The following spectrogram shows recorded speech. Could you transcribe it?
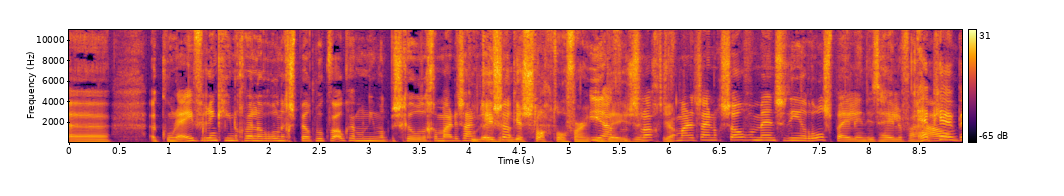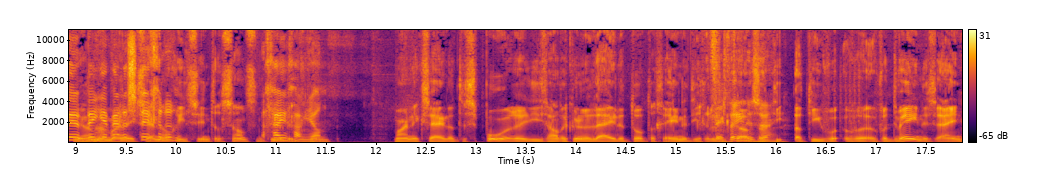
uh, Koen Everink hier nog wel een rol in gespeeld. Moeten we ook helemaal niemand beschuldigen. Maar er zijn Koen Everink is slachtoffer in ja, deze. Slachtoffer, ja. Maar er zijn nog zoveel mensen die een rol spelen in dit hele verhaal. Heb jij, ben, ben je wel eens tegen nog iets interessants natuurlijk. Ga je gang, Jan. Maar ik zei dat de sporen die hadden kunnen leiden tot degene die gelekt had... dat die, dat die verdwenen zijn.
